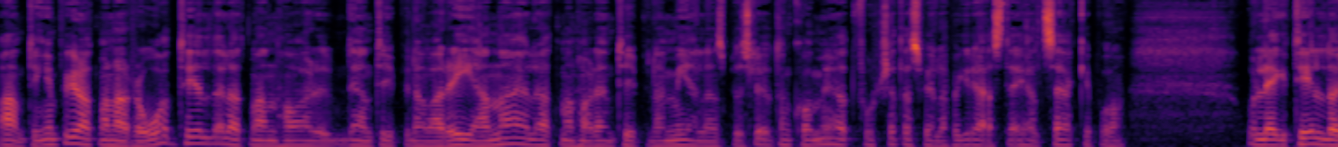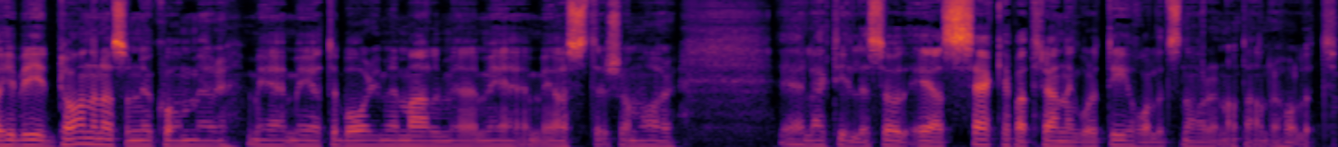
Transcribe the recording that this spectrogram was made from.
antingen på grund av att man har råd till det eller att man har den typen av arena eller att man har den typen av medlemsbeslut. De kommer att fortsätta spela på gräs, det är jag helt säker på. Och lägg till då hybridplanerna som nu kommer med, med Göteborg, med Malmö, med, med Öster som har eh, lagt till det så är jag säker på att trenden går åt det hållet snarare än åt andra hållet.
